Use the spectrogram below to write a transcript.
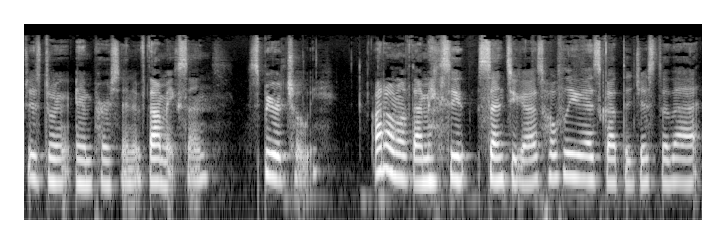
just doing in person if that makes sense spiritually. I don't know if that makes sense, you guys. Hopefully, you guys got the gist of that.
